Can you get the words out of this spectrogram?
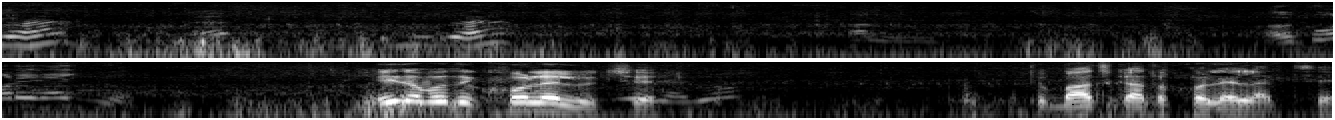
જો હે? હે હે એ તો બધું ખોલેલું જ છે. તો બાચકા તો ખોલેલા જ છે.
